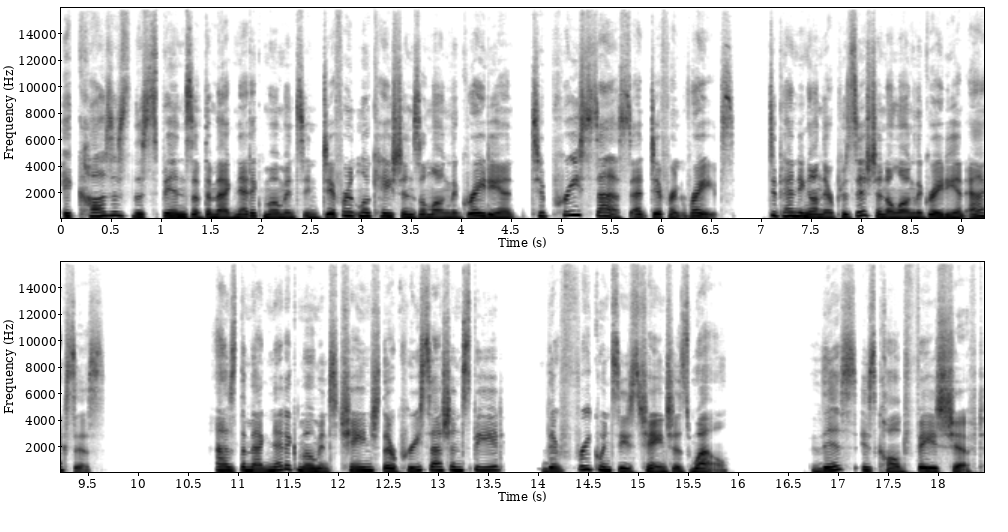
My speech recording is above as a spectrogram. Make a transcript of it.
it causes the spins of the magnetic moments in different locations along the gradient to precess at different rates, depending on their position along the gradient axis. As the magnetic moments change their precession speed, their frequencies change as well. This is called phase shift.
